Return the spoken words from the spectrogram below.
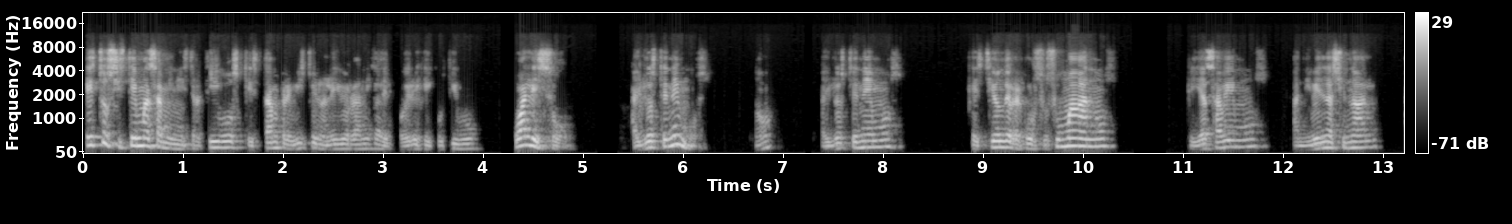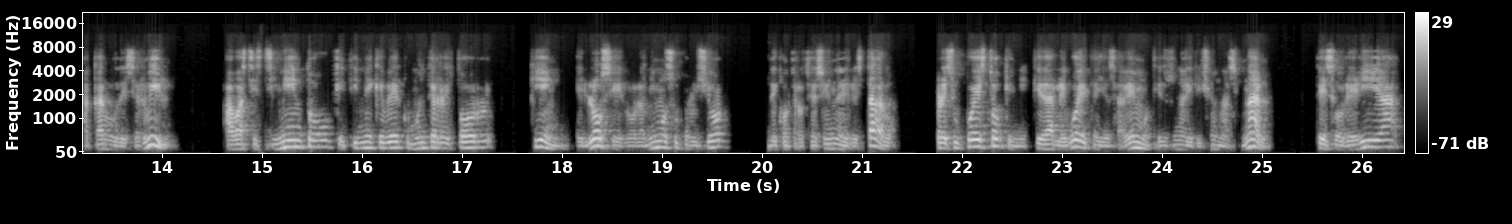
Estos sistemas administrativos que están previstos en la Ley Orgánica del Poder Ejecutivo, ¿cuáles son? Ahí los tenemos, ¿no? Ahí los tenemos. Gestión de recursos humanos, que ya sabemos, a nivel nacional, a cargo de servir abastecimiento que tiene que ver como ente rector, ¿quién? El OCE, el organismo supervisor de contrataciones del Estado. Presupuesto que ni que darle vuelta, ya sabemos que es una dirección nacional. Tesorería,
